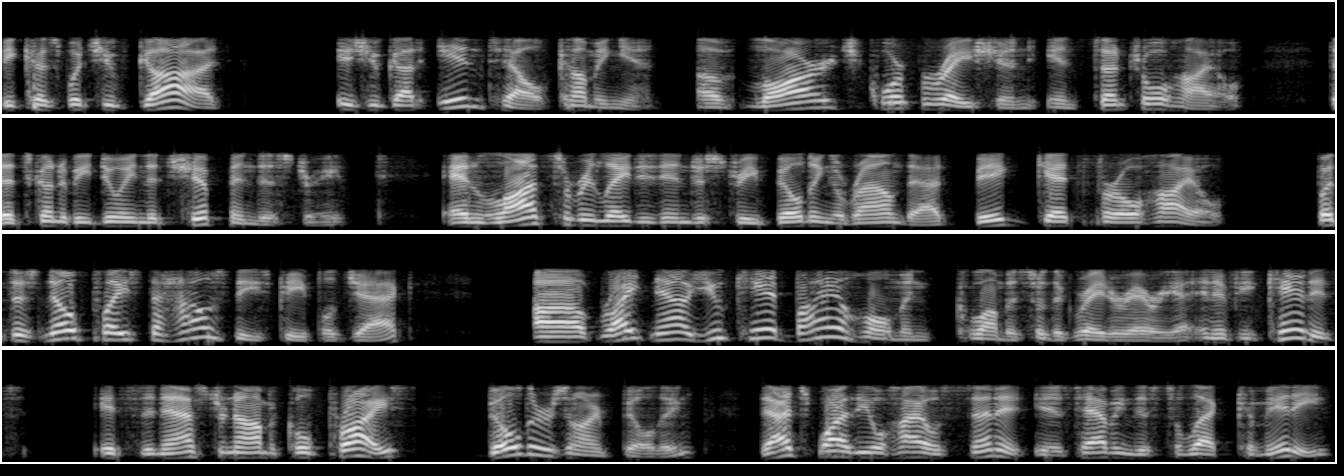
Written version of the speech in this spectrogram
Because what you've got is you've got Intel coming in, a large corporation in Central Ohio that's going to be doing the chip industry and lots of related industry building around that. Big get for Ohio. But there's no place to house these people, Jack. Uh, right now, you can't buy a home in Columbus or the greater area, and if you can't, it's it's an astronomical price. Builders aren't building. That's why the Ohio Senate is having this select committee.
